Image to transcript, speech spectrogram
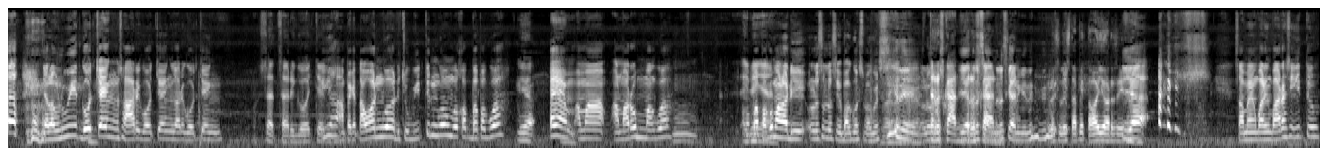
Nyolong duit goceng, sehari goceng, sehari goceng. Set sehari goceng. Iya, sampai ketahuan gua dicubitin gua sama bokap bapak gua. Iya. Eh, sama almarhum emak gua. Hmm. Bapak gua malah dielus-elus ya bagus bagus. Gitu. Lu- Teruskan, iya, teruskan, teruskan. teruskan gitu. Lulus-lulus tapi toyor sih. Iya. Sama yang paling parah sih itu.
